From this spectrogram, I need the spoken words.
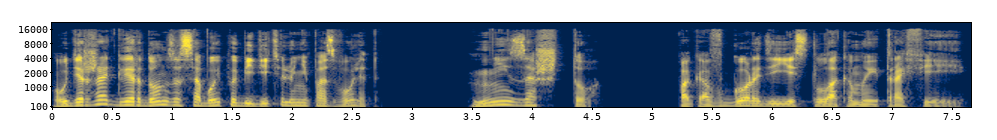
Удержать Гвердон за собой победителю не позволят. Ни за что, пока в городе есть лакомые трофеи,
